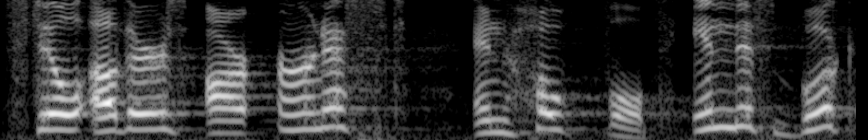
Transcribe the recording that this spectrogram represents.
Still others are earnest and hopeful. In this book,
